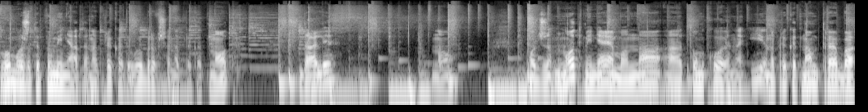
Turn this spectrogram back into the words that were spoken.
ви можете поміняти, наприклад, вибравши, наприклад, нот, далі, ну, Отже, нот міняємо на тонкоїни. І, наприклад, нам треба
